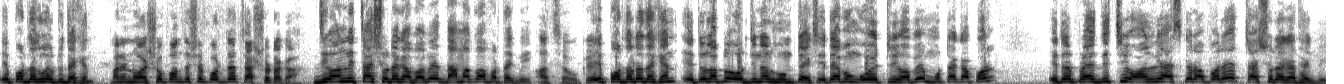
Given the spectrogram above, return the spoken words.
এই পর্দাগুলো একটু দেখেন। মানে নয়শো পঞ্চাশের পর্দা চারশো টাকা? জি অনলি চারশো টাকা পাবে দামাকা অফার থাকবে। আচ্ছা ওকে এই পর্দাটা দেখেন এটা হলো আপনার অরিজিনাল হোম ট্যাক্স এটা এবং ওয়েট্রি হবে মোটা কাপড়। এটার প্রাইস দিচ্ছি অনলি আজকের অফারে চারশো টাকা থাকবে।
